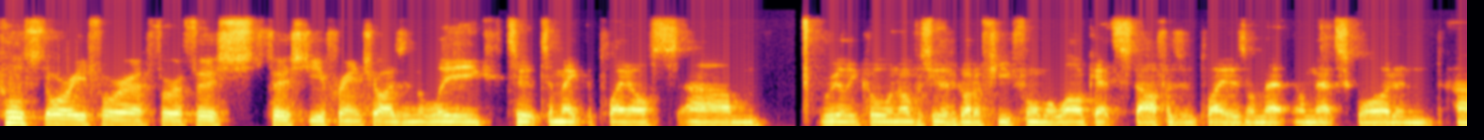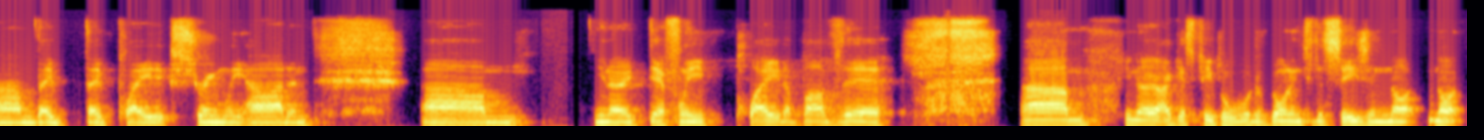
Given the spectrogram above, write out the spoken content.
cool story for a for a first first year franchise in the league to to make the playoffs. Um, really cool. And obviously, they've got a few former Wildcats staffers and players on that on that squad, and um, they they played extremely hard and um, you know definitely played above their. Um, you know, I guess people would have gone into the season not not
